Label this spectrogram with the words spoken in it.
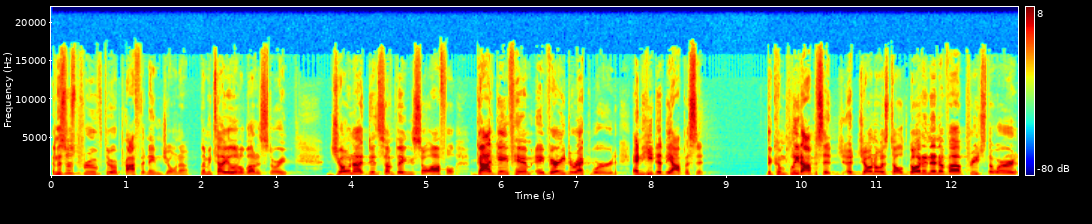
And this was proved through a prophet named Jonah. Let me tell you a little about his story. Jonah did something so awful. God gave him a very direct word, and he did the opposite. The complete opposite. Uh, Jonah was told, Go to Nineveh, preach the word.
